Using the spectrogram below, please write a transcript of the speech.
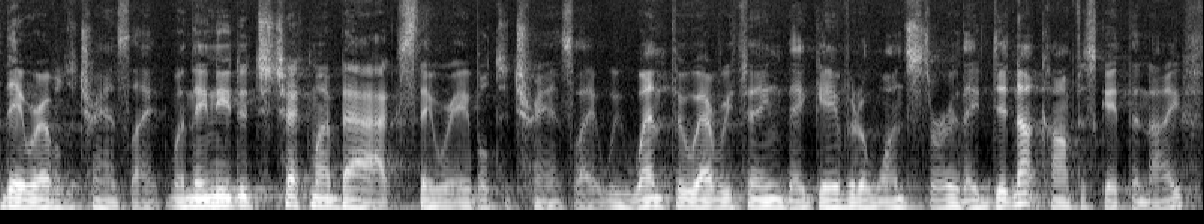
they were able to translate. When they needed to check my bags, they were able to translate. We went through everything, they gave it a once through. They did not confiscate the knife,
